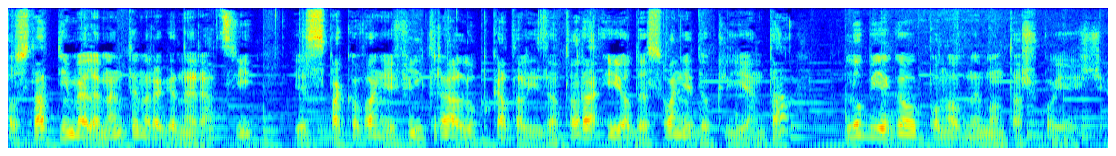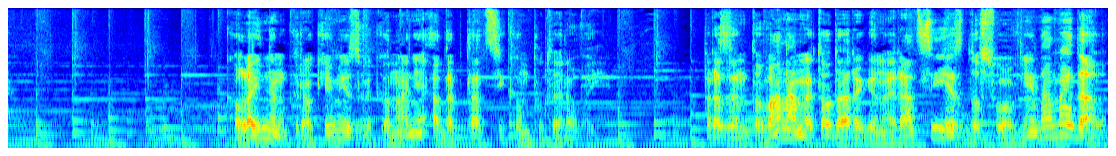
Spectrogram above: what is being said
Ostatnim elementem regeneracji jest spakowanie filtra lub katalizatora i odesłanie do klienta lub jego ponowny montaż w pojeździe. Kolejnym krokiem jest wykonanie adaptacji komputerowej. Prezentowana metoda regeneracji jest dosłownie na medal.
